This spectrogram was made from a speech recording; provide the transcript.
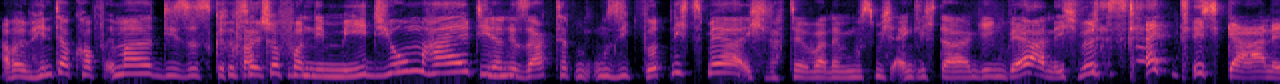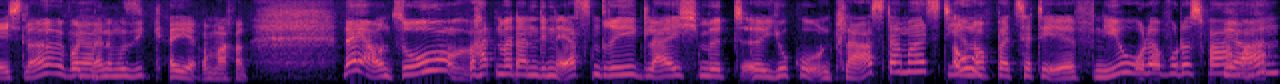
Aber im Hinterkopf immer dieses Gequatsche von dem Medium halt, die dann gesagt hat, Musik wird nichts mehr. Ich dachte immer, dann muss mich eigentlich dagegen wehren. Ich will das eigentlich gar nicht. Ne? Ich wollte Ja. meine Musikkarriere machen. Naja, und so hatten wir dann den ersten Dreh gleich mit äh, Joko und Klaas damals, die ja Oh. noch bei ZDF Neo oder wo das war, Ja. waren.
